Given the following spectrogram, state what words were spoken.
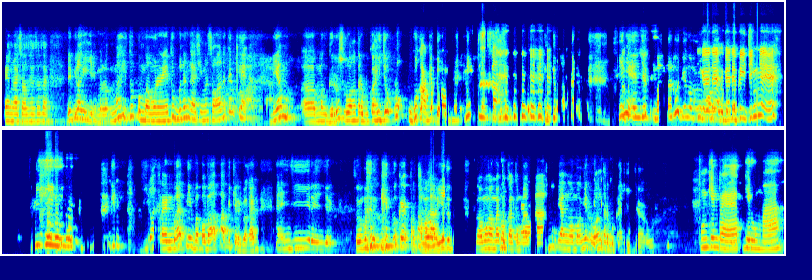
Ya nggak selesai selesai dia bilang kayak gini menurut mas itu pembangunannya itu benar nggak sih mas? Soalnya kan kayak dia uh, menggerus ruang terbuka hijau. Lo gue kaget dong. Ini ini anjir kembang tahu dia ngomongin nggak ada nggak ada bridgingnya ya? Bridging. Gila keren banget nih bapak-bapak pikir gue kan anjir anjir Sumpah, gue kayak pertama kali itu ngomong sama tukang kembang tahu yang ngomongin ruang terbuka hijau. Mungkin Red di rumah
